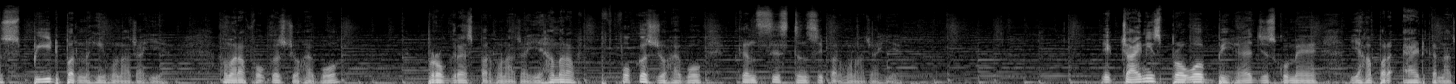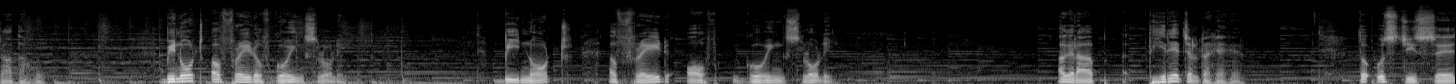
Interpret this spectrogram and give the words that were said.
स्पीड पर नहीं होना चाहिए। हमारा फोकस जो है वो प्रोग्रेस पर होना चाहिए। हमारा फोकस जो है वो कंसिस्टेंसी पर होना चाहिए। एक चाइनीज़ प्रोवर्ब भी है जिसको मैं यहाँ पर ऐड करना चाहता हूँ। Be not afraid of going slowly be not afraid of going slowly अगर आप धीरे चल रहे हैं तो उस चीज़ से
